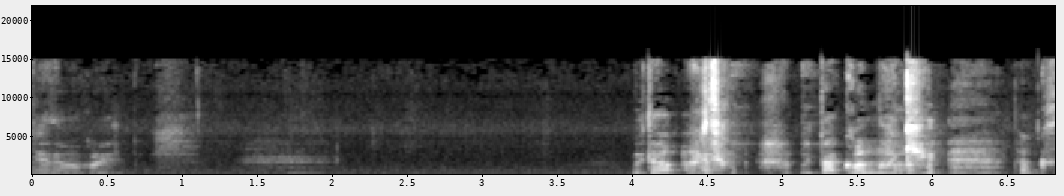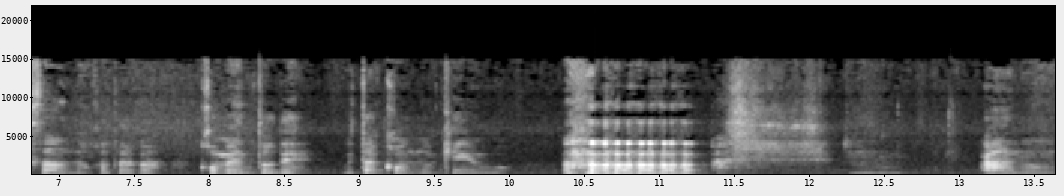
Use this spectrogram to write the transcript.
いやでもこれ歌 歌コンの件たくさんの方がコメントで歌コンの件を。うん。あの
